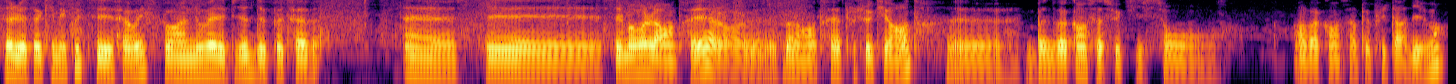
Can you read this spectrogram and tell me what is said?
Salut à toi qui m'écoute, c'est Fabrice pour un nouvel épisode de PodFab. Euh, c'est le moment de la rentrée, alors euh, bonne rentrée à tous ceux qui rentrent, euh, bonnes vacances à ceux qui sont en vacances un peu plus tardivement.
